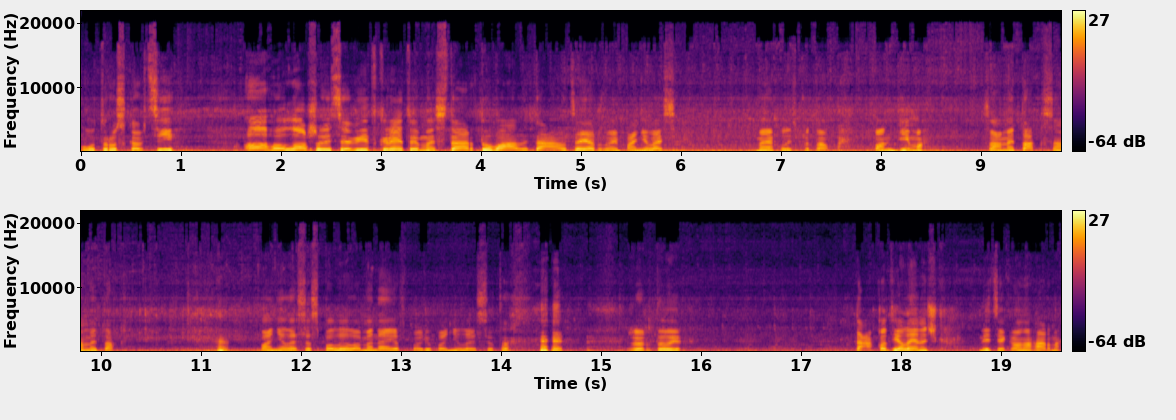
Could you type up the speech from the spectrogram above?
у Трускавці оголошуються відкритими, стартували. Так, оце я розумію, пані Леся. Мене колись питав пан Діма. Саме так, саме так. Пані Леся спалила мене, я спалю пані Лесю. Хе-хе, Жартую. Так, от ялиночка. Дивіться, яка вона гарна.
